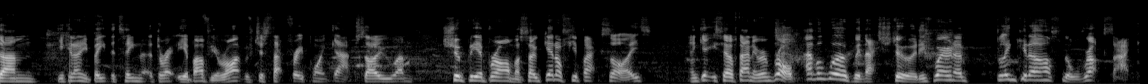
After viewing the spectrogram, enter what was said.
um, you can only beat the team that are directly above you, right? With just that three point gap. So um, should be a drama. So get off your backsides and get yourself down here. And Rob, have a word with that steward. He's wearing a blinking Arsenal rucksack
